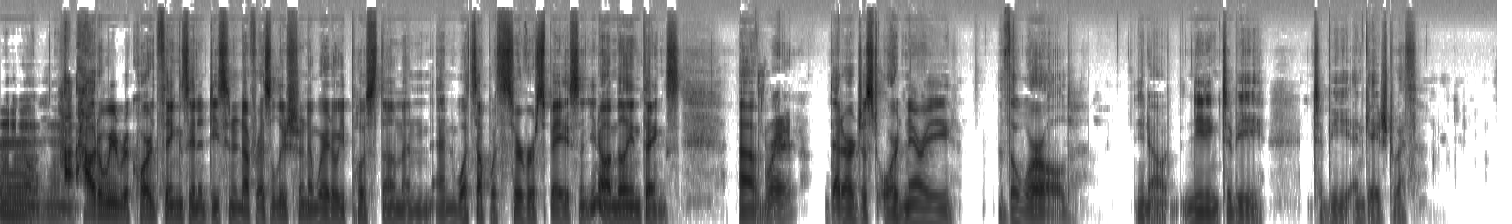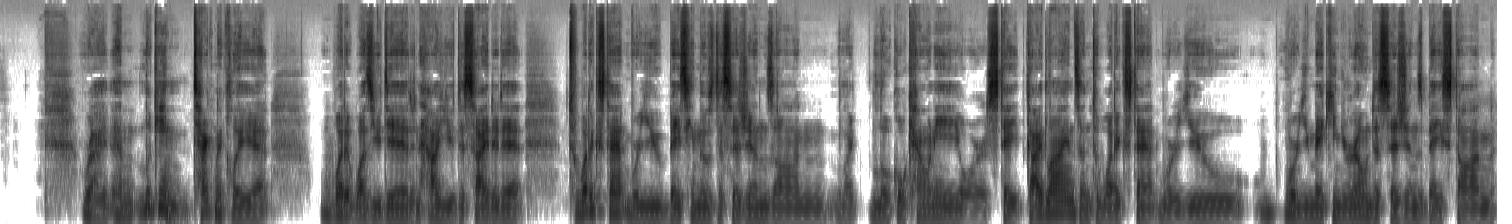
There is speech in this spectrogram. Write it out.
mm-hmm. you know, mm-hmm. how, how, do we record things in a decent enough resolution and where do we post them and and what's up with server space and you know a million things um, right that are just ordinary the world you know needing to be to be engaged with right and looking technically at what it was you did and how you decided it. To what extent were you basing those decisions on like local county or state guidelines? And to what extent were you were you making your own decisions based on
